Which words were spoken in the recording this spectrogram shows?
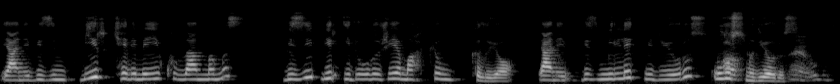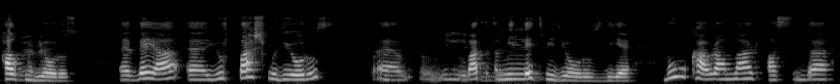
Yani bizim bir kelimeyi kullanmamız bizi bir ideolojiye mahkum kılıyor. Yani biz millet mi diyoruz, ulus Halk. mu diyoruz, Evet, ulus, halk mı evet. diyoruz E, veya e, yurttaş mı diyoruz, e, millet vat- mi? millet mi diyoruz diye. Bu kavramlar aslında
